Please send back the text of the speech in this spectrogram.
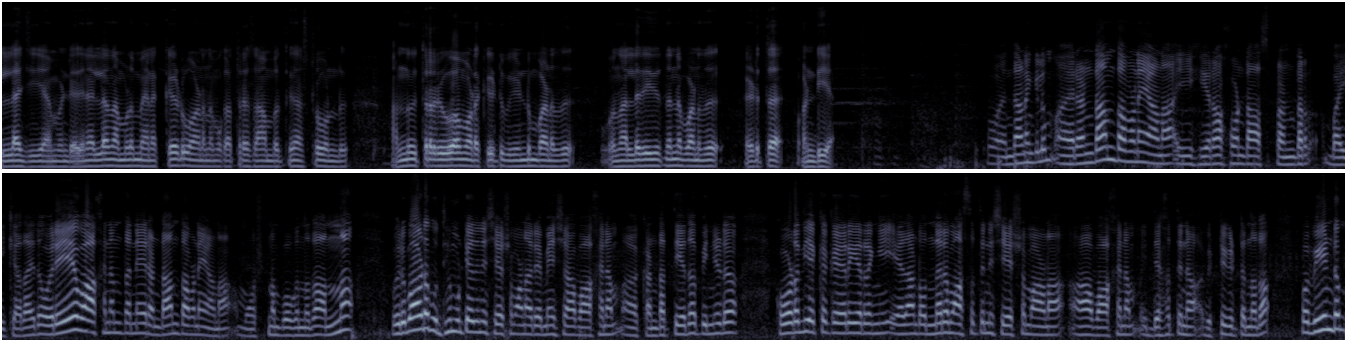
എല്ലാം ചെയ്യാൻ വേണ്ടി. അതിനെല്ലാം നമ്മൾ മെനക്കേടുമാണ് നമുക്ക് അത്ര സാമ്പത്തിക നഷ്ടമുണ്ട് അന്നും ഇത്ര രൂപ മുടക്കിയിട്ട് വീണ്ടും പണിത് നല്ല രീതിയിൽ തന്നെ പണിത് എടുത്ത വണ്ടിയാണ് അപ്പോൾ എന്താണെങ്കിലും രണ്ടാം തവണയാണ് ഈ ഹീറോ ഹോണ്ട സ്പ്ലണ്ടർ ബൈക്ക്. അതായത് ഒരേ വാഹനം തന്നെ രണ്ടാം തവണയാണ് മോഷണം പോകുന്നത്. അന്ന് ഒരുപാട് ബുദ്ധിമുട്ടിയതിന് ശേഷമാണ് രമേശ് ആ വാഹനം കണ്ടെത്തിയത്. പിന്നീട് കോടതിയൊക്കെ കയറി ഇറങ്ങി ഏതാണ്ട് ഒന്നര മാസത്തിന് ശേഷമാണ് ആ വാഹനം ഇദ്ദേഹത്തിന് വിട്ടുകിട്ടുന്നത്. അപ്പോൾ വീണ്ടും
